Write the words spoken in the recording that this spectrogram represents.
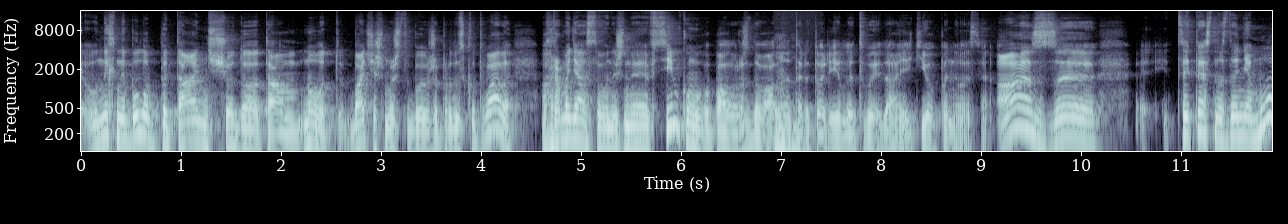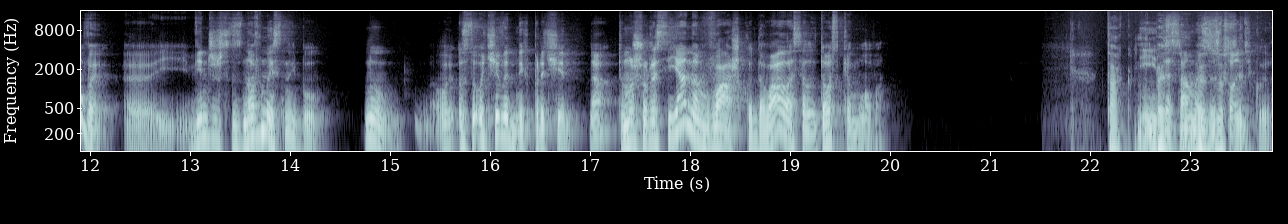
у них не було питань щодо там. Ну от бачиш, ми ж з тобою вже продискутували. Громадянство вони ж не всім, кому попало, роздавали Мгм. на території Литви, да, які опинилися. А з е, цей тест на знання мови е, він же ж навмисний був. Ну, з очевидних причин. Да? Тому що росіянам важко давалася литовська мова. Так, І без, те саме без з естонською.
